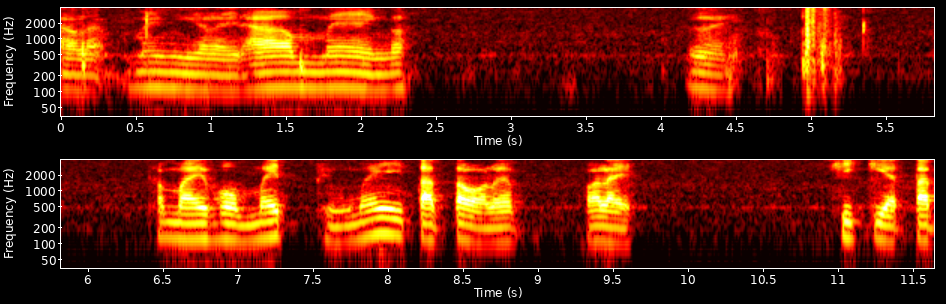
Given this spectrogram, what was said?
เอาละไม่มีอะไรทำแม่งก็ เอ้ยทำ ไมผมไม่ถึงไม่ตัดต่อเลยครับเพราะอะไรขี้เกียจตัด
